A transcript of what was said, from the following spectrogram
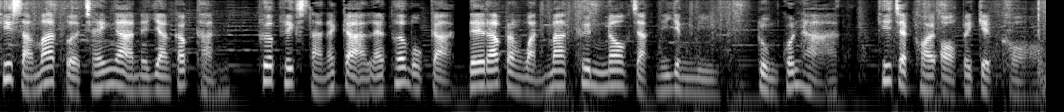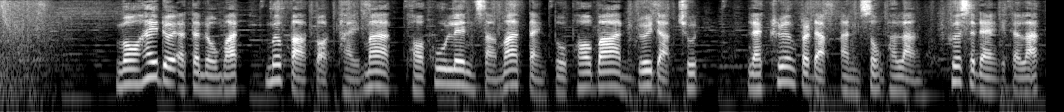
ที่สามารถเปิดใช้งานในยามคับขัน เพื่อพลิกสถานการณ์และเพิ่มโอกาสได้รับรางวัลมากขึ้นนอกจากนี้ยังมีกลุ่มค้นหาที่จะคอยออกไปเก็บของ งอให้โดยอัตโนมัติเมื่อป่าปลอดภัยมาก พอผู้เล่นสามารถแต่งตัวพ่อบ้านด้วยดาบชุด และเครื่องประดับอันทรงพลัง เพื่อแสดงเอกลักษณ์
